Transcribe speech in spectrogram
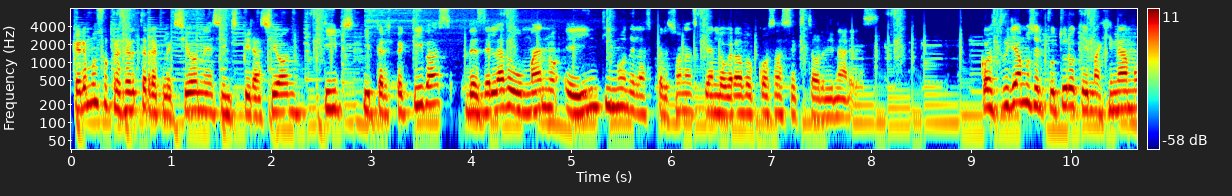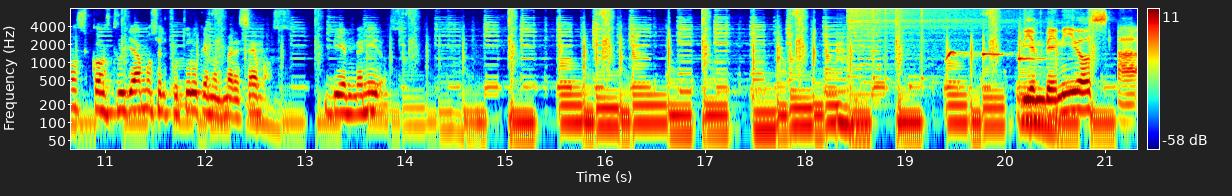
Queremos ofrecerte reflexiones, inspiración, tips y perspectivas desde el lado humano e íntimo de las personas que han logrado cosas extraordinarias. Construyamos el futuro que imaginamos, construyamos el futuro que nos merecemos. Bienvenidos. Bienvenidos a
